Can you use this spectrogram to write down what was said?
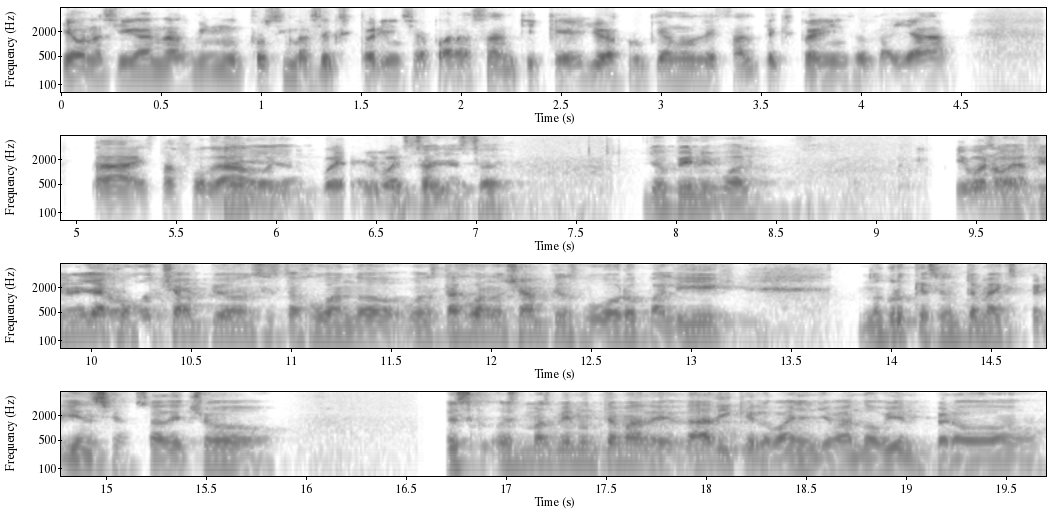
y aún así ganas minutos y más experiencia para Santi, que yo creo que ya no le falta experiencia, o sea, ya está, está afogado Sí, ya, el buen, el Ya está, ya está. Yo opino igual. Y bueno, O sea, al final ya jugó Champions, está jugando, bueno, está jugando Champions, jugó Europa League. No creo que sea un tema de experiencia. O sea, de hecho, es, es más bien un tema de edad y que lo vayan llevando bien, pero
